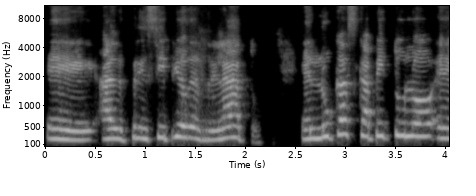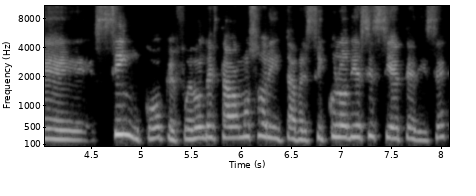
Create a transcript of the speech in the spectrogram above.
eh, al principio del relato. En Lucas capítulo 5, eh, que fue donde estábamos ahorita, versículo 17 dice,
